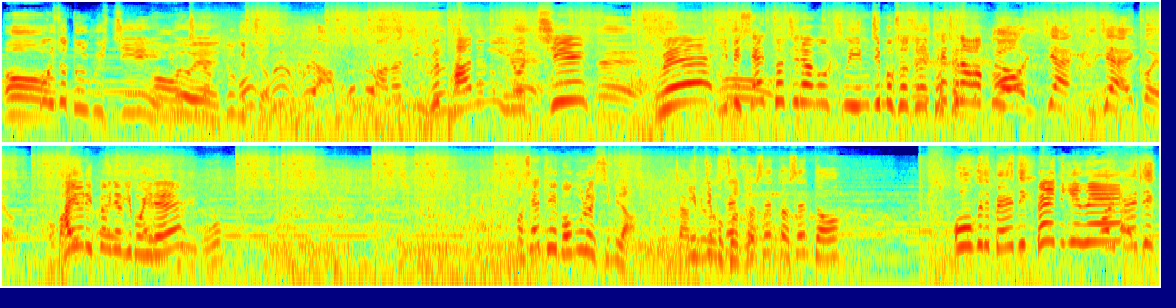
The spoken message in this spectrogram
어 거기서 놀고 있지. 어, 어, 지금, 예, 놀고 있죠. 왜왜 아무것도 안 하지? 왜 이런 반응이 생각- 이렇지? 네. 왜 이미 어. 센터 지나고 있고 임진목 선수는 네, 테크 그쵸. 나왔고요. 어, 이제 알- 이제 알 거예요. 어, 바이오닉 많이 병력이. 보이네. 바이오닉 보이고. 어, 센터에 머물러 있습니다. 자, 그리고 선수. 센터 센터 센터. 어 근데 메딕. 메딕이 왜? 어 메딕.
